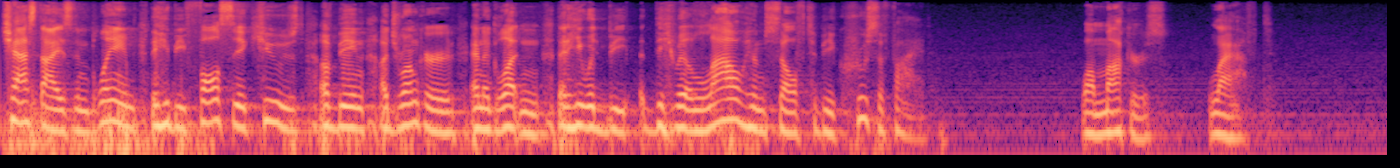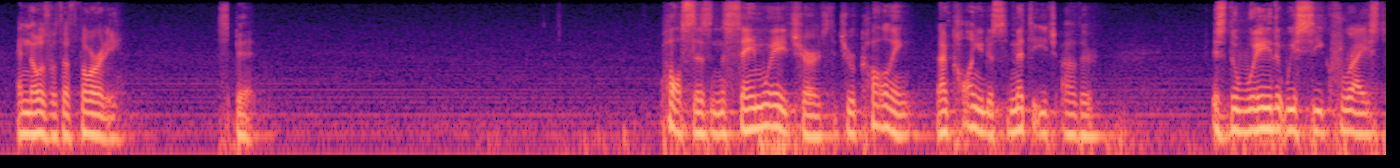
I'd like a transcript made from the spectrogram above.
chastised and blamed, that he'd be falsely accused of being a drunkard and a glutton, that he would, be, he would allow himself to be crucified while mockers laughed and those with authority spit. Paul says, in the same way, church, that you're calling, that I'm calling you to submit to each other, is the way that we see Christ,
